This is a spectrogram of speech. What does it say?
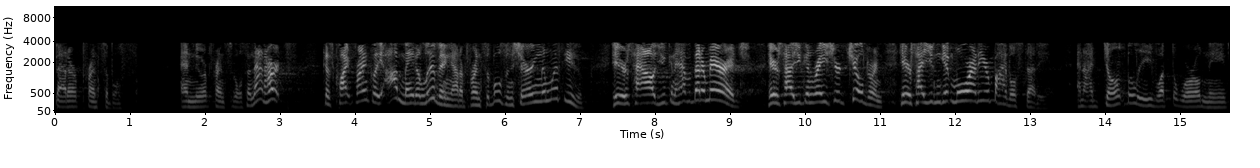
better principles and newer principles. And that hurts because quite frankly, I've made a living out of principles and sharing them with you. Here's how you can have a better marriage. Here's how you can raise your children. Here's how you can get more out of your Bible study. And I don't believe what the world needs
